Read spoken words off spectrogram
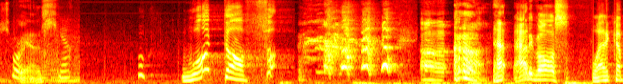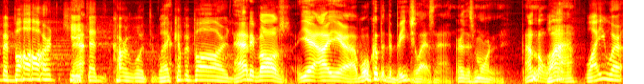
sure. Yeah, it's- yeah. What the fuck? How- Howdy, boss. Welcome aboard, Keith and Cornwood. Welcome aboard. Howdy, boss. Yeah, I uh, woke up at the beach last night or this morning. I don't know why. Why you were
